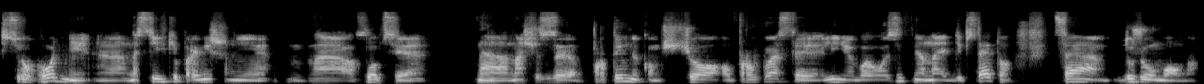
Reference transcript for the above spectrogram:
сьогодні. Настільки перемішані хлопці наші з противником, що провести лінію бойового зіткнення на діпстейту це дуже умовно.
